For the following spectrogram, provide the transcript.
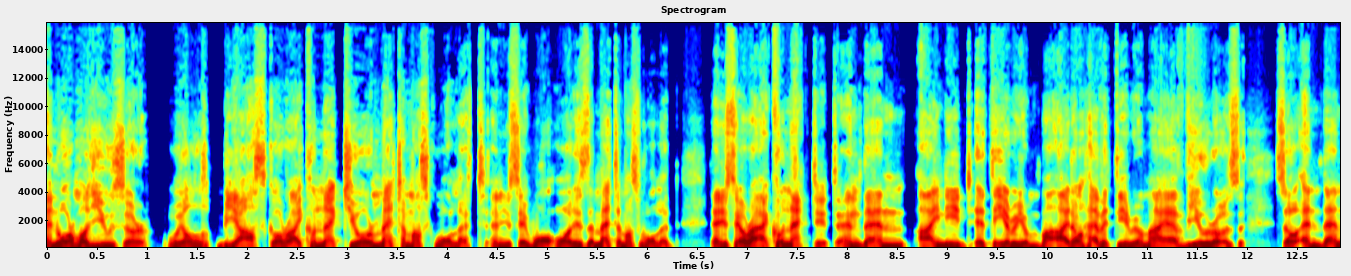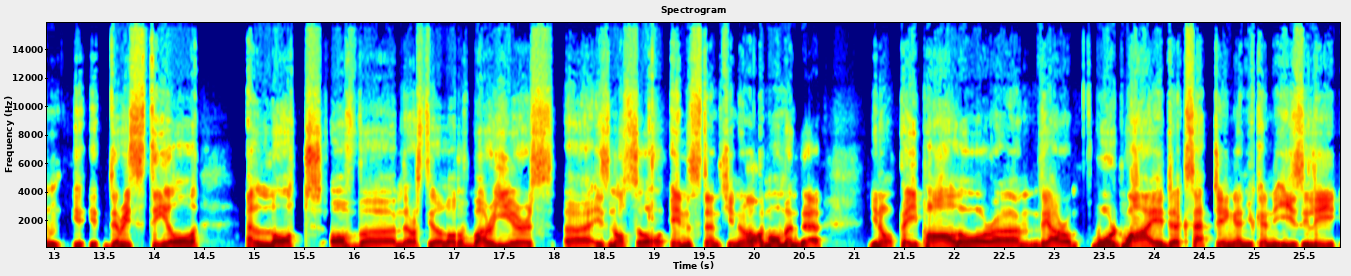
a normal user will be asked, all right, connect your MetaMask wallet. And you say, what, what is the MetaMask wallet? Then you say, all right, I connect it. And then I need Ethereum, but I don't have Ethereum. I have euros. So, and then it, it, there is still a lot of uh, there are still a lot of barriers. Uh, it's not so instant, you know. Oh. The moment that you know PayPal or um, they are worldwide accepting, and you can easily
